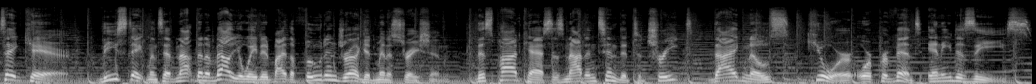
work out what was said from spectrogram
take care. These statements have not been evaluated by the Food and Drug Administration. This podcast is not intended to treat, diagnose, cure, or prevent any disease.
